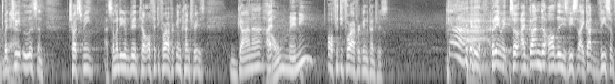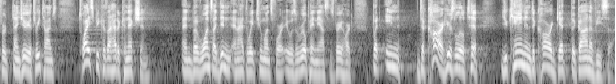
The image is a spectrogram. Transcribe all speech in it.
mm, but yeah. you listen, trust me. As somebody who did to all 54 African countries, Ghana, I- how many? all 54 African countries. but anyway, so I've gotten to all these visas. I got visa for Nigeria three times, twice because I had a connection, and but once I didn't, and I had to wait two months for it. It was a real pain in the ass. It's very hard. But in Dakar, here's a little tip: you can in Dakar get the Ghana visa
